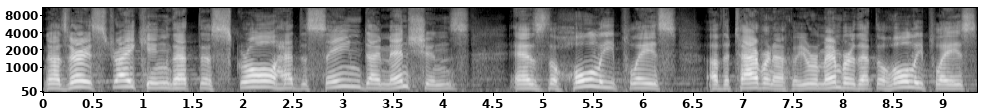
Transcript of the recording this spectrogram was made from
Now, it's very striking that the scroll had the same dimensions as the holy place of the tabernacle. You remember that the holy place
